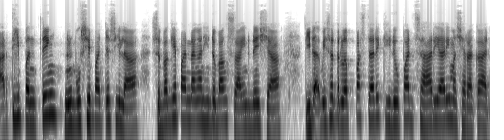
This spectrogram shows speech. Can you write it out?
arti penting dan fungsi Pancasila sebagai pandangan hidup bangsa Indonesia tidak bisa terlepas dari kehidupan sehari-hari masyarakat.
